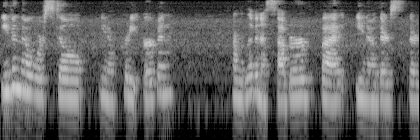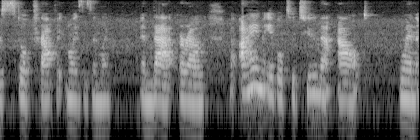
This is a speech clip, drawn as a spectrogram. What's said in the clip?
even though we're still, you know, pretty urban, or we live in a suburb, but you know, there's there's still traffic noises and like and that around. But I am able to tune that out when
